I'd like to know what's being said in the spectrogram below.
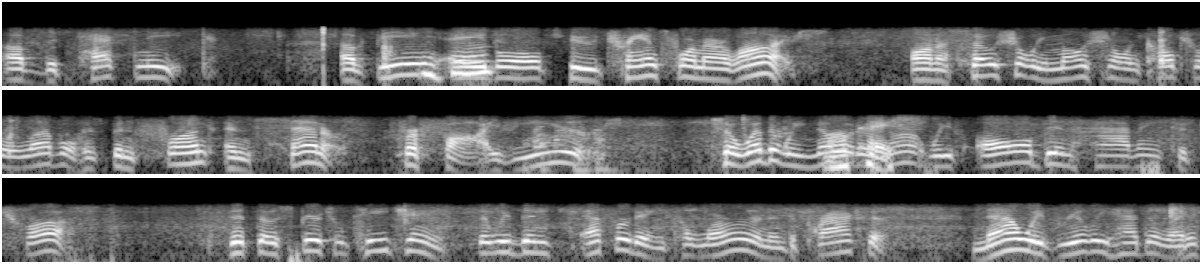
of the technique of being Mhm. able to transform our lives on a social, emotional, and cultural level has been front and center for five years. So whether we know it or not, we've all been having to trust that those spiritual teachings that we've been efforting to learn and to practice, now we've really had to let it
